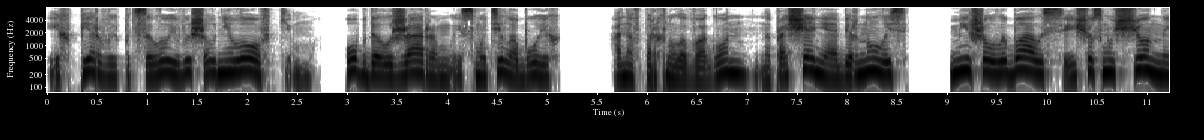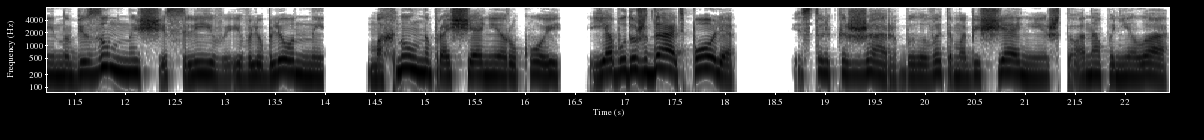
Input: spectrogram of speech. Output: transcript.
Их первый поцелуй вышел неловким, обдал жаром и смутил обоих. Она впорхнула в вагон, на прощание обернулась. Миша улыбался, еще смущенный, но безумно счастливый и влюбленный, махнул на прощание рукой. «Я буду ждать, Поля!» И столько жар было в этом обещании, что она поняла,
